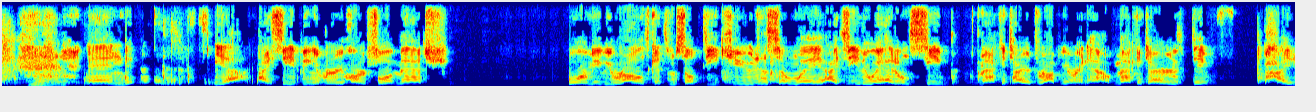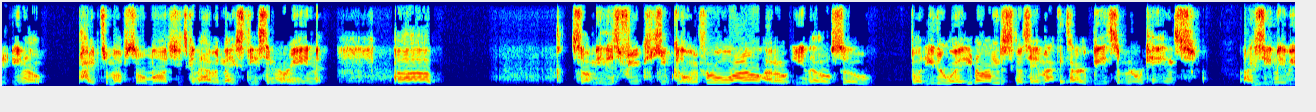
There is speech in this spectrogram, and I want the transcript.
And yeah i see it being a very hard fought match. Or maybe rollins gets himself dq'd in some way. I see either way i don't see mcintyre dropping right now. Mcintyre they've you know hyped him up so much he's going to have a nice decent reign. Uh, so I mean, this feud could keep going for a while. I don't, you know. So, but either way, you know, I'm just gonna say McIntyre beats him and retains. I see maybe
